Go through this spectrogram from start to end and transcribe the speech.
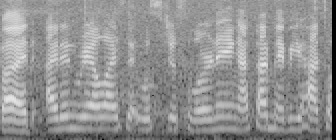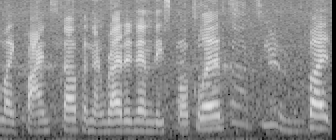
but I didn't realize it was just learning. I thought maybe you had to like find stuff and then write it in these booklets. But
